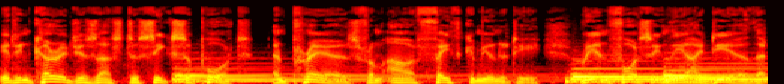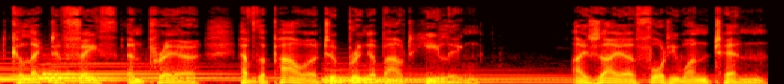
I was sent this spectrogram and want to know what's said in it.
It encourages us to seek support and prayers from our faith community, reinforcing the idea that collective faith and prayer have the power to bring about healing. Isaiah 41:10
